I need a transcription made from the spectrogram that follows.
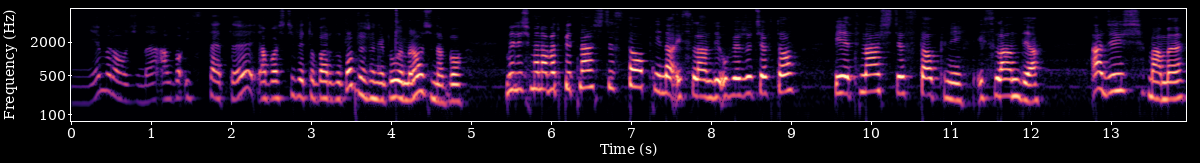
nie mroźne, albo istety, a właściwie to bardzo dobrze, że nie były mroźne, bo mieliśmy nawet 15 stopni na Islandii. Uwierzycie w to? 15 stopni Islandia, a dziś mamy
